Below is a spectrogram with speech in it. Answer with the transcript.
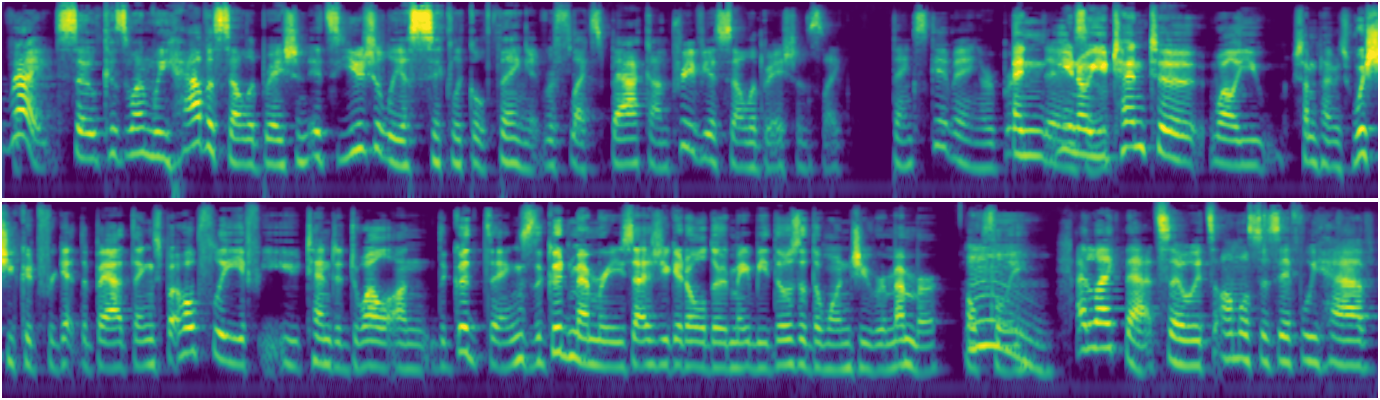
Right. So, because when we have a celebration, it's usually a cyclical thing. It reflects back on previous celebrations like Thanksgiving or birthdays. And, you know, or- you tend to, well, you sometimes wish you could forget the bad things, but hopefully if you tend to dwell on the good things, the good memories as you get older, maybe those are the ones you remember, hopefully. Mm. I like that. So it's almost as if we have,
